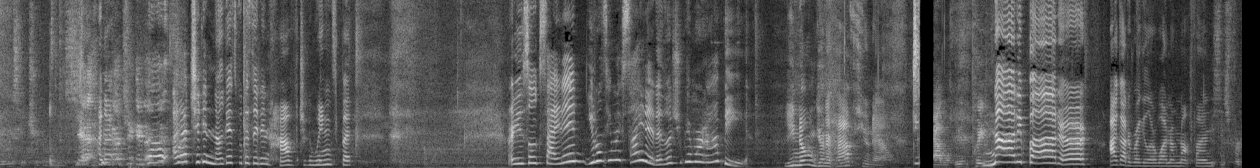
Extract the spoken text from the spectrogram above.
You at least get chicken wings. Yeah, I got- chicken Well, I got chicken nuggets because they didn't have chicken wings, but. Are you so excited? You don't seem excited. I thought you'd be more happy. You know I'm gonna have to now. Please. Nutty butter. I got a regular one. I'm not fun. This is for.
